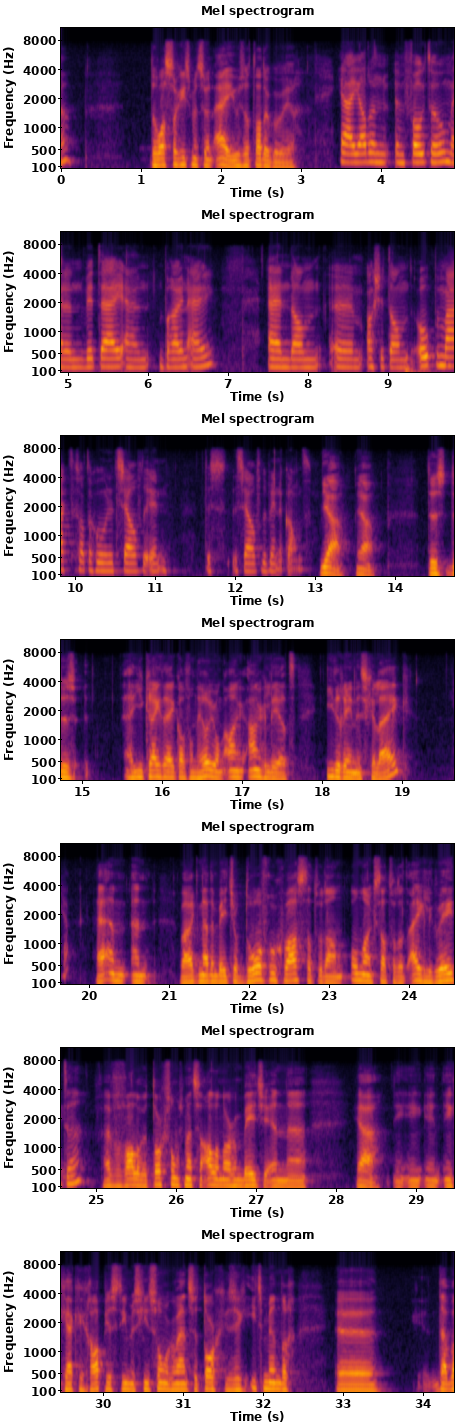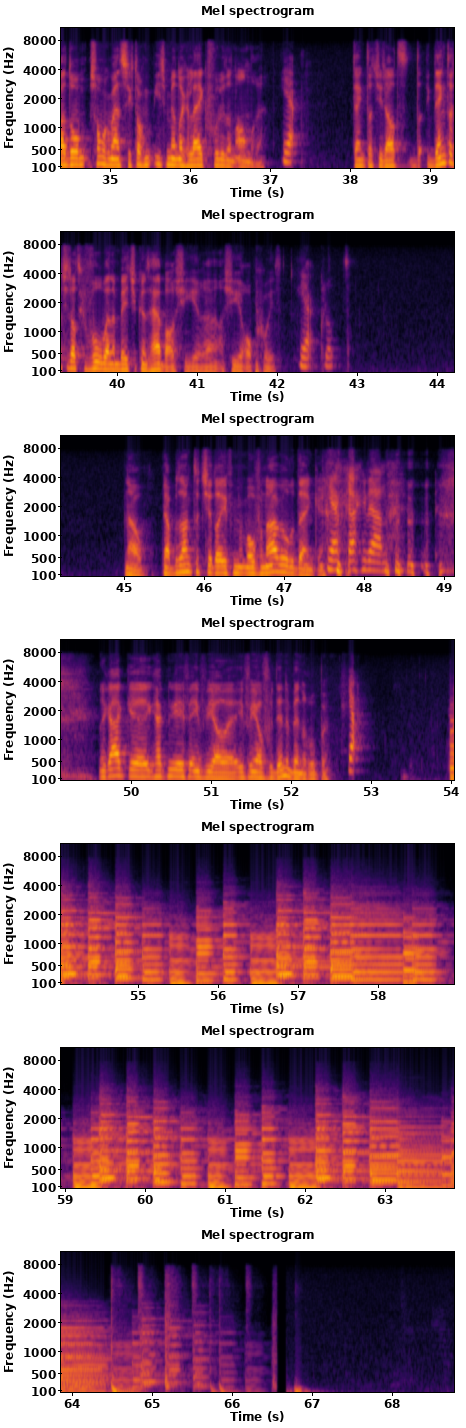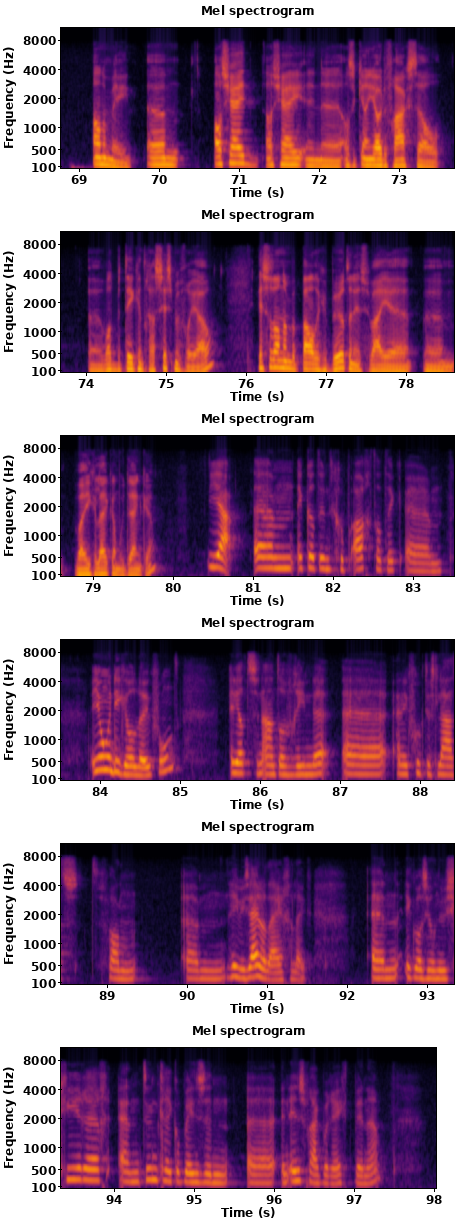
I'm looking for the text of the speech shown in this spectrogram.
Er was toch iets met zo'n ei, hoe zat dat ook alweer? Ja, je had een, een foto met een wit ei en een bruin ei. En dan, ehm, als je het dan openmaakte, zat er gewoon hetzelfde in. Dus dezelfde binnenkant. Ja, ja. Dus, dus eh, je krijgt eigenlijk al van heel jong aan- aangeleerd, iedereen is gelijk. Ja. Hè, en, en waar ik net een beetje op doorvroeg was, dat we dan, ondanks dat we dat eigenlijk weten, hè, vervallen we toch soms met z'n allen nog een beetje in, eh, ja, in, in, in gekke grapjes die misschien sommige mensen toch zich iets minder, eh, da- waardoor sommige mensen zich toch iets minder gelijk voelen dan anderen. Ja, Ik denk dat je dat, ik denk dat je dat gevoel wel een beetje kunt hebben als je hier, eh, als je hier opgroeit. ja klopt. Nou, ja, bedankt dat je er even met me over na wilde denken. Ja, graag gedaan. Dan ga ik, ga ik nu even een van, jou, eh, een van jouw vriendinnen binnenroepen. ja. Annemee, ehm, als, jij, als, jij eh, als ik aan jou de vraag stel, eh, wat betekent racisme voor jou? Is er dan een bepaalde gebeurtenis waar je, ehm, waar je gelijk aan moet denken? Ja, ehm, ik had in groep 8 dat ik een jongen die ik heel leuk vond. En die had dus een aantal vrienden. eh, en ik vroeg dus laatst van, hey, wie zijn dat eigenlijk? En ik was heel nieuwsgierig. En toen kreeg ik opeens een, een inspraakbericht binnen.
